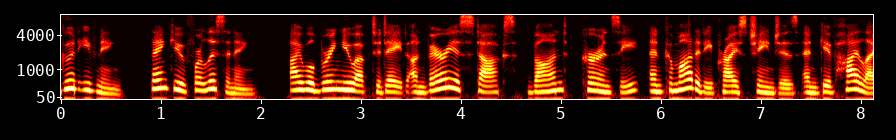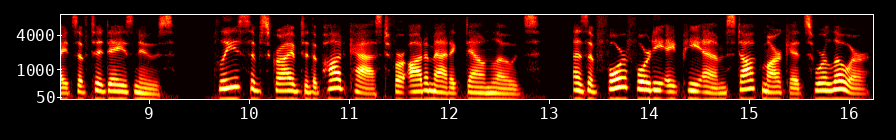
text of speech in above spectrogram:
Good evening. Thank you for listening. I will bring you up to date on various stocks, bond, currency, and commodity price changes and give highlights of today's news. Please subscribe to the podcast for automatic downloads. As of 4:48 p.m., stock markets were lower.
